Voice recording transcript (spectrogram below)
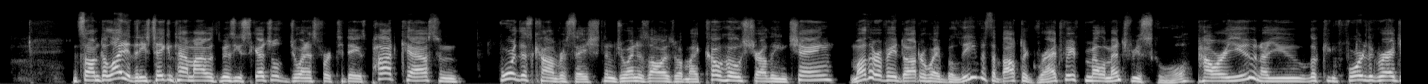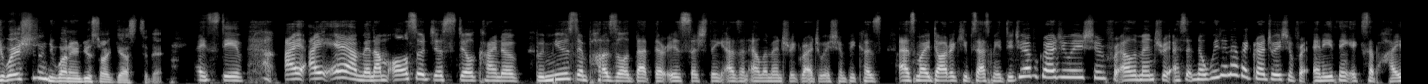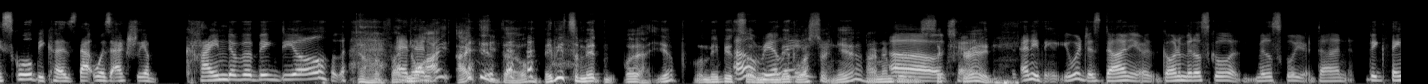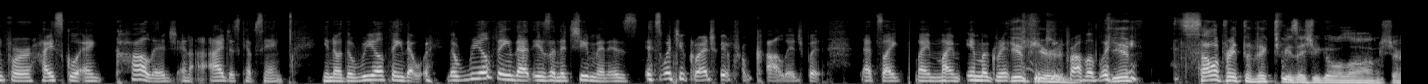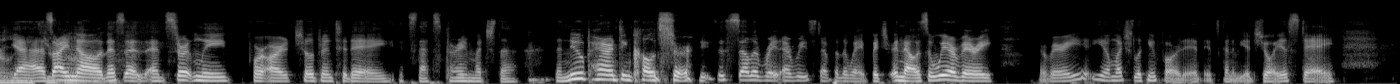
And so I'm delighted that he's taken time out of his busy schedule to join us for today's podcast. And for this conversation, I'm joined as always with my co host, Charlene Chang, mother of a daughter who I believe is about to graduate from elementary school. How are you? And are you looking forward to the graduation? And you want to introduce our guest today? Hi, Steve. I, I am. And I'm also just still kind of bemused and puzzled that there is such thing as an elementary graduation because as my daughter keeps asking me, Did you have a graduation for elementary? I said, No, we didn't have a graduation for anything except high school because that was actually a kind of a big deal. Oh, no, then, I, I did though. maybe it's a mid. Well, yep. Maybe it's oh, a really? Midwestern. Yeah, I remember oh, sixth okay. grade. Anything. You were just done. You're going to middle school. And middle school, you're done. Big thing for high school and college. And I just kept saying, you know, the real thing that the real thing that is an achievement is is when you graduate from college. But that's like my my immigrant give thinking, your, probably. Give, celebrate the victories as you go along, Shirley. Yes, I uh, know. That's and certainly for our children today. It's that's very much the the new parenting culture. To celebrate every step of the way which no so we are very we're very you know much looking forward to it. It's going to be a joyous day.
